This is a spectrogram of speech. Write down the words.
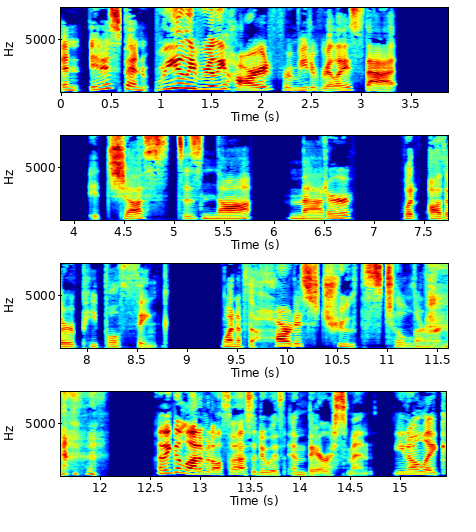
And it has been really, really hard for me to realize that it just does not matter what other people think. One of the hardest truths to learn. I think a lot of it also has to do with embarrassment. You know, like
